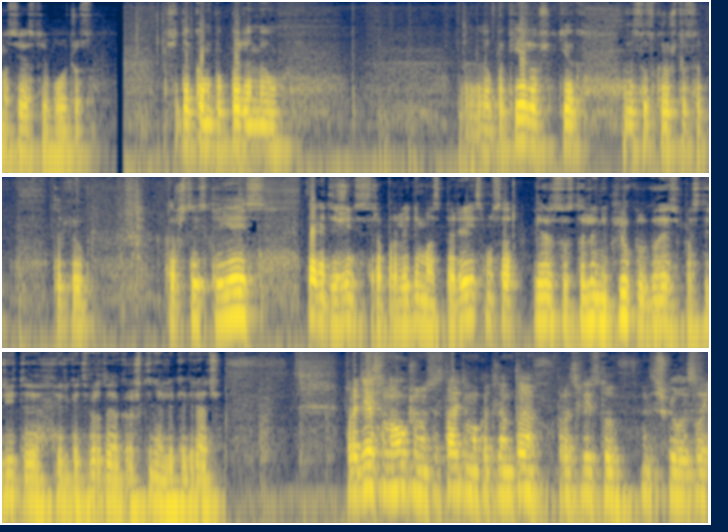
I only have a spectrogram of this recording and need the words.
nusėstų į plaučius. Šitą kampą paremiau, e, pakėliau šiek tiek visus kraštus tapiau karštais klyjais. Sekantis žingsnis yra praleidimas per eismusą ir su staliniu pjūklu galėsiu pasidaryti ir ketvirtąją kraštinę lygiai grečią. Pradėsiu nuo aukščio nusistatymo, kad lenta praslystų visiškai laisvai.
